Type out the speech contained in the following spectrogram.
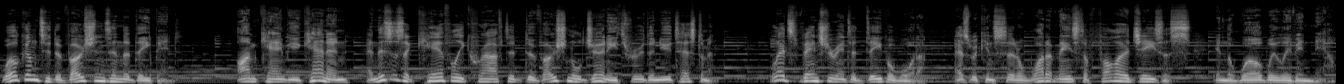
Welcome to Devotions in the Deep End. I'm Cam Buchanan, and this is a carefully crafted devotional journey through the New Testament. Let's venture into deeper water as we consider what it means to follow Jesus in the world we live in now.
